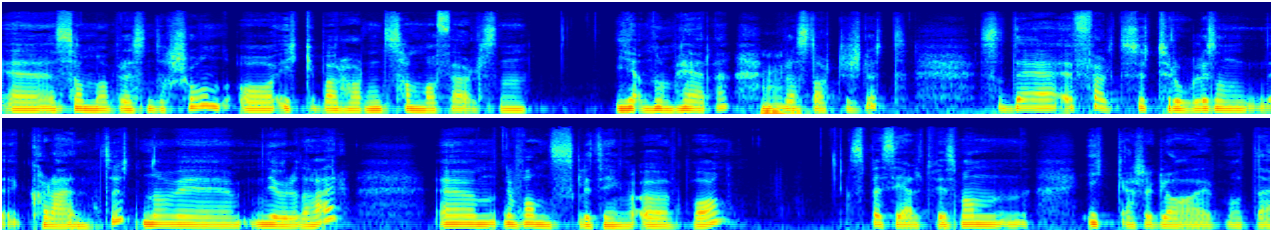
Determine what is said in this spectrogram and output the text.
eh, samme presentasjon, og ikke bare har den samme følelsen gjennom hele, mm. fra start til slutt. Så det føltes utrolig sånn kleint ut når vi gjorde det her. Um, vanskelig ting å øve på. Spesielt hvis man ikke er så glad i på en måte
